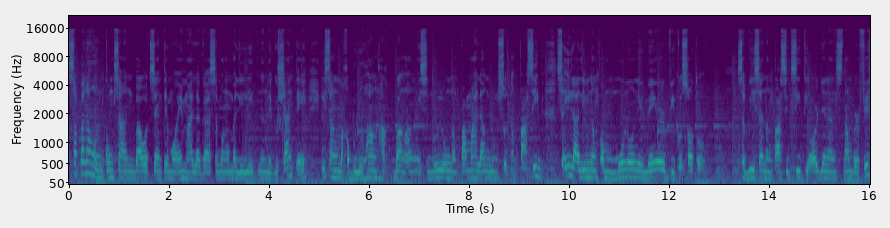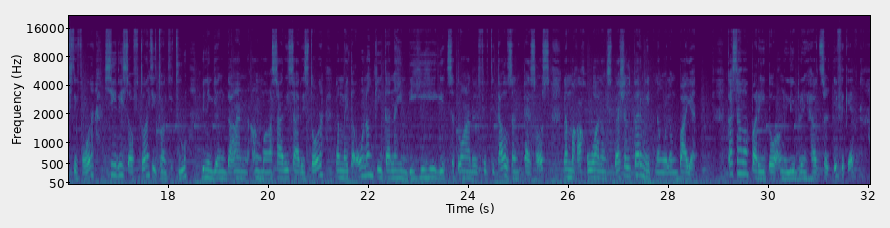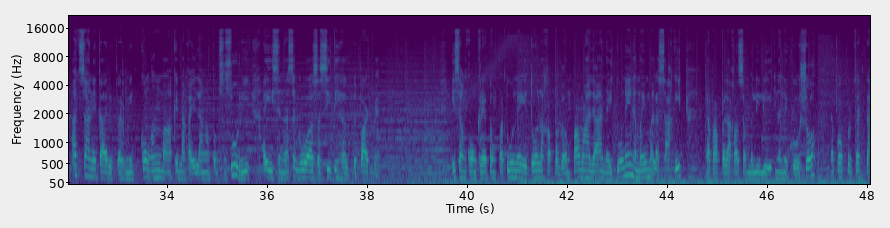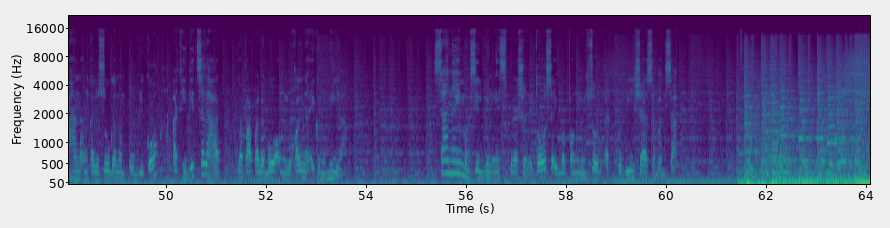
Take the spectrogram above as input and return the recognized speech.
Sa panahon kung saan bawat sentimo ay mahalaga sa mga maliliit na negosyante, isang makabuluhang hakbang ang isinulong ng pamahalaang lungsod ng Pasig sa ilalim ng pamumuno ni Mayor Vico Soto. Sa bisa ng Pasig City Ordinance No. 54, Series of 2022, binigyang daan ang mga sari-sari store na may taunang kita na hindi hihigit sa 250,000 pesos na makakuha ng special permit ng walang bayad. Kasama pa rito ang libreng health certificate at sanitary permit kung ang mga kinakailangang pagsusuri ay isinasagawa sa City Health Department. Isang konkretong patunay ito na kapag ang pamahalaan ay tunay na may malasakit, napapalakas ang maliliit na negosyo, napoprotektahan ang kalusugan ng publiko, at higit sa lahat, napapalago ang lokal na ekonomiya. Sana'y magsilbing inspirasyon ito sa iba pang lungsod at probinsya sa bansa.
